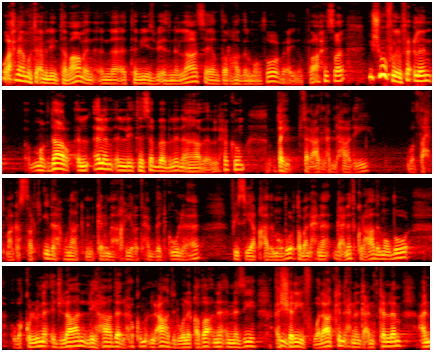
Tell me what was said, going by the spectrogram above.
وإحنا متأملين تماما إن التمييز بإذن الله سينظر هذا الموضوع بعين فاحصة يشوف فعلا مقدار الألم اللي تسبب لنا هذا الحكم طيب أستاذ عادل عبد الهادي وضحت ما قصرت إذا هناك من كلمة أخيرة تحب تقولها في سياق هذا الموضوع طبعا إحنا قاعد نذكر هذا الموضوع وكلنا إجلال لهذا الحكم العادل ولقضائنا النزيه الشريف. ولكن إحنا قاعد نتكلم عن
